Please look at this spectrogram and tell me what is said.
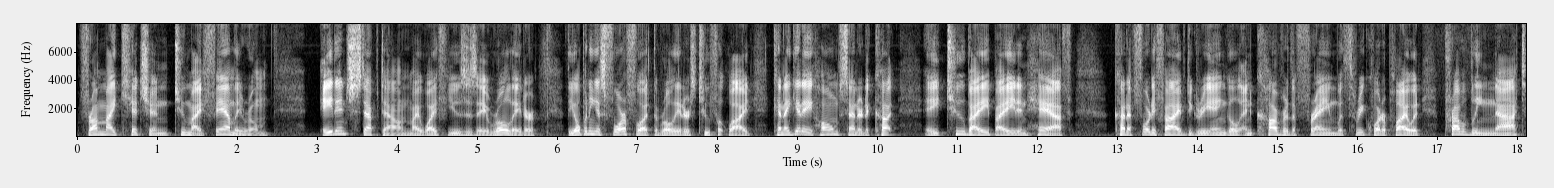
from my kitchen to my family room. Eight inch step down. My wife uses a rollator. The opening is four foot. The rollator is two foot wide. Can I get a home center to cut a two by eight by eight in half? cut a 45 degree angle and cover the frame with three quarter plywood? Probably not.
